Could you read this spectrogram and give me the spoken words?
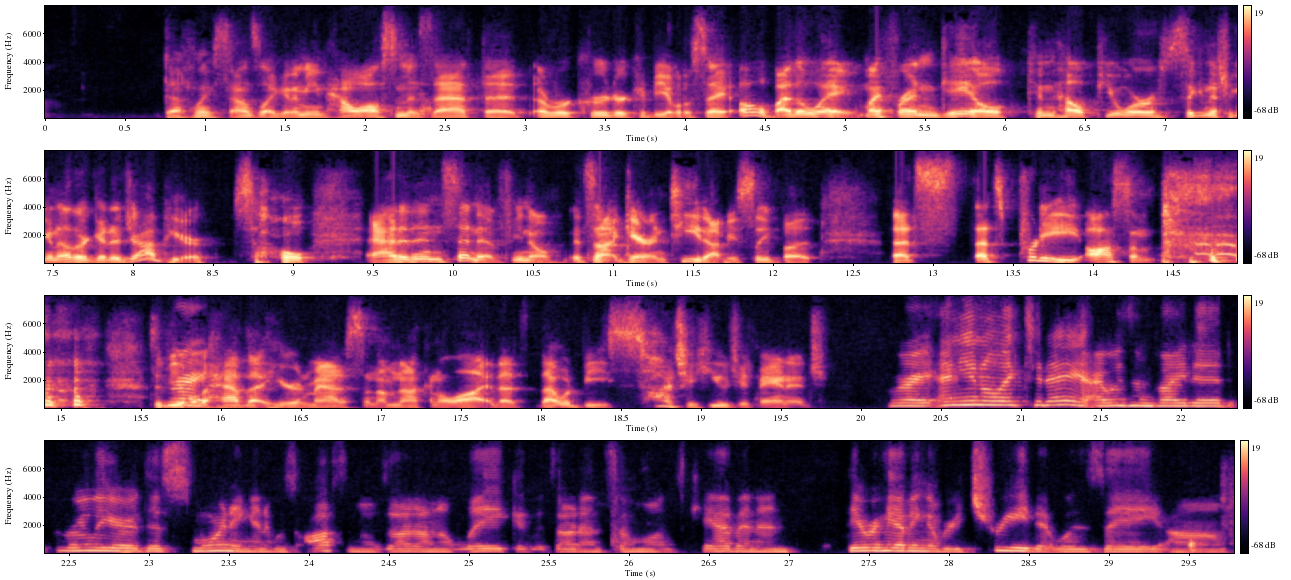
Definitely sounds like it. I mean, how awesome is that that a recruiter could be able to say, "Oh, by the way, my friend Gail can help your significant other get a job here." So, added incentive. You know, it's not guaranteed, obviously, but that's that's pretty awesome to be right. able to have that here in Madison. I'm not going to lie. That that would be such a huge advantage. Right. And you know, like today, I was invited earlier this morning and it was awesome. I was out on a lake, it was out on someone's cabin, and they were having a retreat. It was a um,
